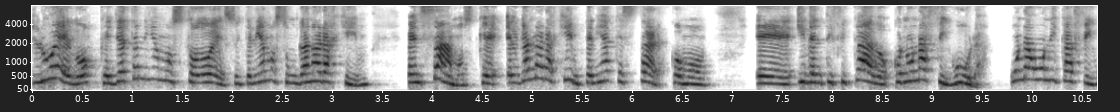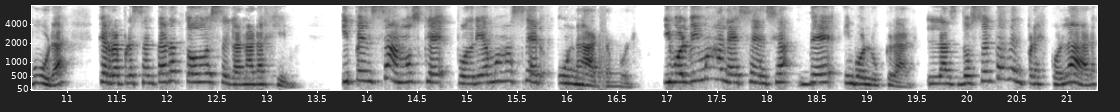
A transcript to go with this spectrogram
luego que ya teníamos todo eso y teníamos un Ganarajim, pensamos que el Ganarajim tenía que estar como eh, identificado con una figura una única figura que representara todo ese ganar Jim. Y pensamos que podríamos hacer un árbol. Y volvimos a la esencia de involucrar. Las docentes del preescolar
